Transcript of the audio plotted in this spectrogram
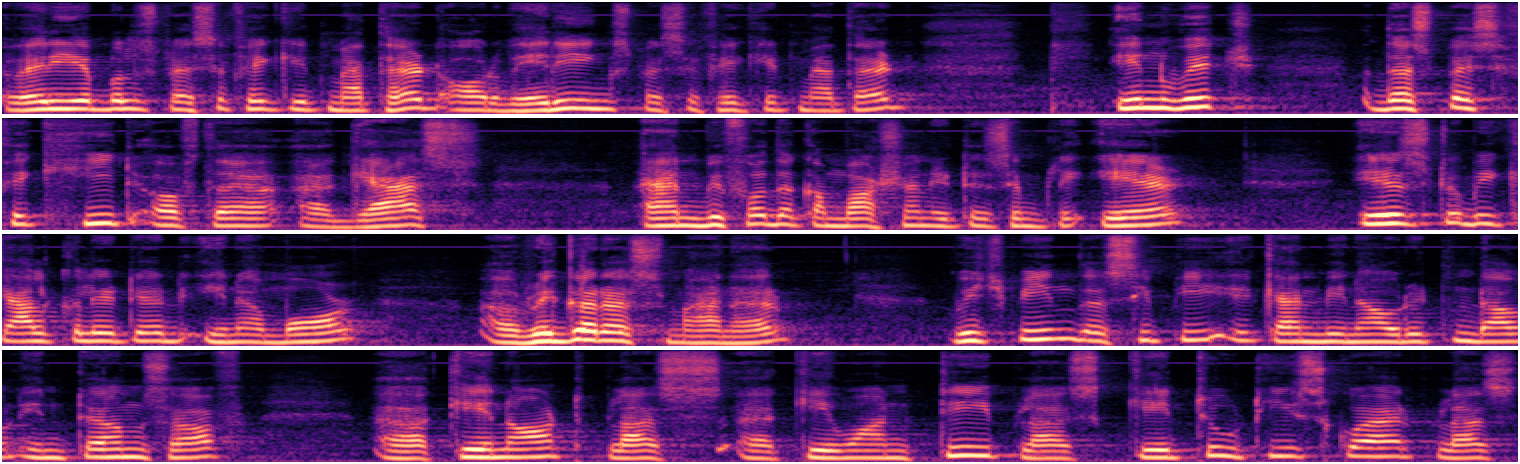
variable specific heat method or varying specific heat method, in which the specific heat of the uh, gas and before the combustion it is simply air is to be calculated in a more uh, rigorous manner, which means the C p can be now written down in terms of uh, k naught plus uh, k 1 t plus k 2 t square plus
